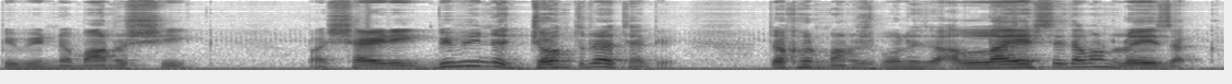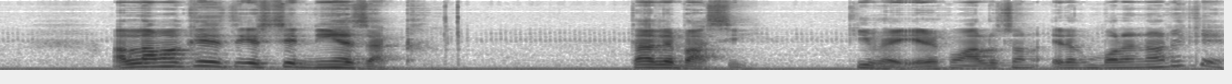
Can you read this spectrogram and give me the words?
বিভিন্ন মানসিক বা শারীরিক বিভিন্ন যন্ত্রণায় থাকে, তখন মানুষ বলে যে, আল্লাহ এসছে তেমন লয়ে যাক। আল্লাহ আমাকে এসছে নিয়ে যাক। তাহলে বাসি কি ভাই, এরকম আলোচনা, এরকম বলে না অনেকে?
